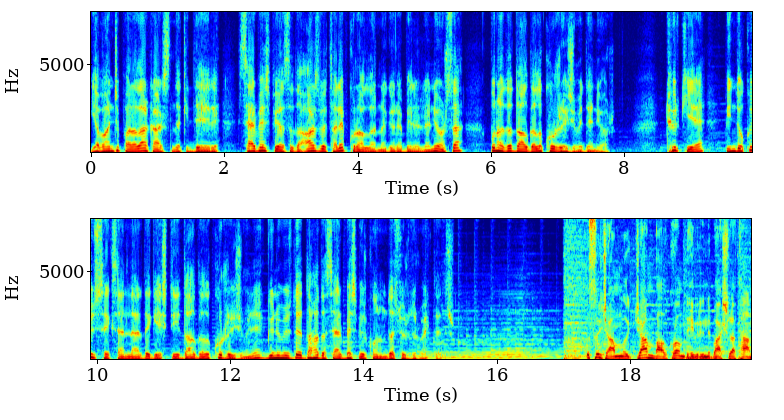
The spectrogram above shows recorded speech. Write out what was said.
yabancı paralar karşısındaki değeri serbest piyasada arz ve talep kurallarına göre belirleniyorsa buna da dalgalı kur rejimi deniyor. Türkiye 1980'lerde geçtiği dalgalı kur rejimini günümüzde daha da serbest bir konumda sürdürmektedir. Isı camlı cam balkon devrini başlatan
